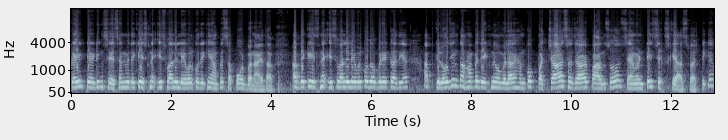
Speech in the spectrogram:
कई ट्रेडिंग सेशन में देखिए इसने इस वाले लेवल को देखिए यहाँ पे सपोर्ट बनाया था। अब देखिए इसने इस वाले लेवल को तो ब्रेक कर दिया। अब क्लोजिंग कहाँ पे देखने को मिला है? हमको पचास हज़ार पाँच सौ सेवेंटी सिक्स के आसपास, ठीक है?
